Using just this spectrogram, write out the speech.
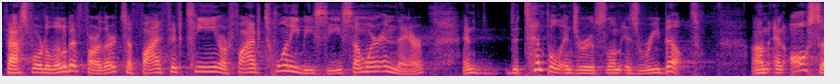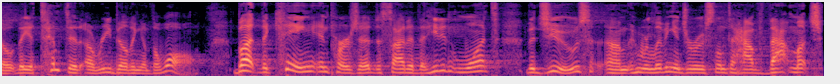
Fast forward a little bit further to 515 or 520 BC, somewhere in there, and the temple in Jerusalem is rebuilt. Um, and also, they attempted a rebuilding of the wall. But the king in Persia decided that he didn't want the Jews um, who were living in Jerusalem to have that much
